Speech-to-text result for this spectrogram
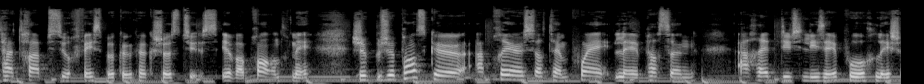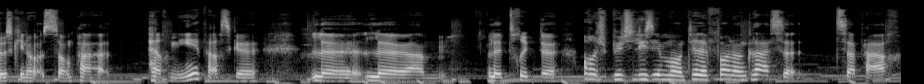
t'attrape sur Facebook ou quelque chose, tu, il va prendre. Mais je, je pense que après un certain point, les personnes arrêtent d'utiliser pour les choses qui ne sont pas permis parce que le, le, um, le truc de, oh, je peux utiliser mon téléphone en classe, ça part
